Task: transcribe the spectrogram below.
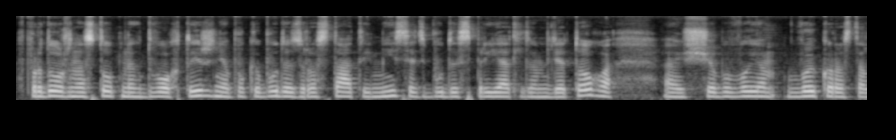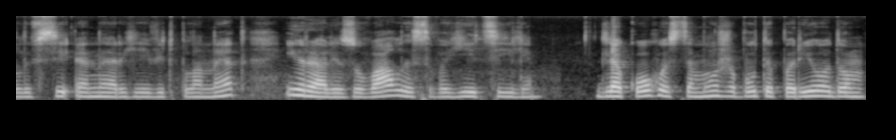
впродовж наступних двох тижнів, поки буде зростати місяць, буде сприятливим для того, е, щоб ви використали всі енергії від планет і реалізували свої цілі. Для когось це може бути періодом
